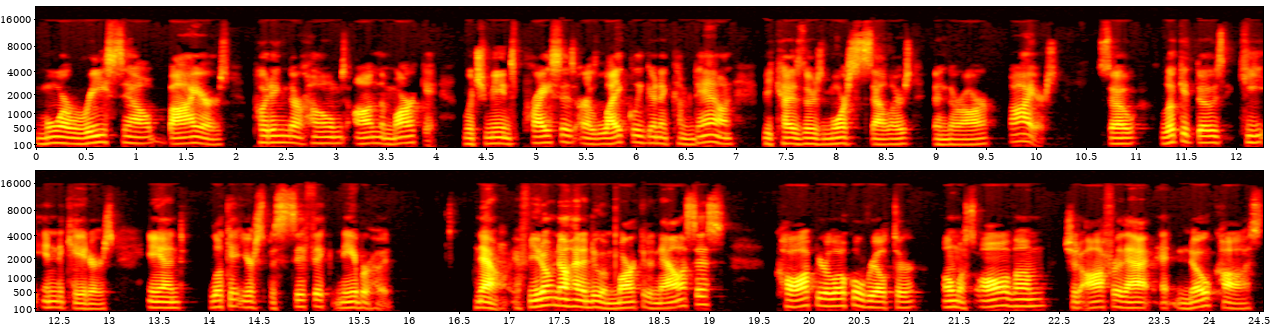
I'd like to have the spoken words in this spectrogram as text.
more resale buyers putting their homes on the market, which means prices are likely going to come down because there's more sellers than there are buyers. So look at those key indicators and look at your specific neighborhood. Now, if you don't know how to do a market analysis, call up your local realtor. Almost all of them should offer that at no cost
